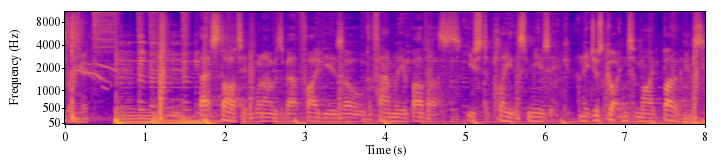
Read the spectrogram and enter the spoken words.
Bring it. That started when I was about five years old. The family above us used to play this music, and it just got into my bones.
